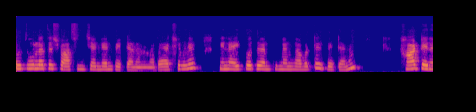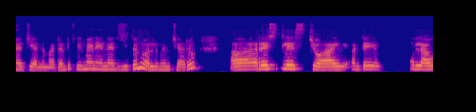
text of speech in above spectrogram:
ఋతువులతో శ్వాసించండి అని పెట్టాను అనమాట యాక్చువల్గా నిన్న అయిపోతుంది అనుకున్నాను కాబట్టి అది పెట్టాను. హార్ట్ ఎనర్జీ అన్నమాట. అంటే ఫిమైన్ ఎనర్జీతో వాళ్ళు ఉంచారు. రెస్ట్లెస్ జాయ్ అంటే లవ్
